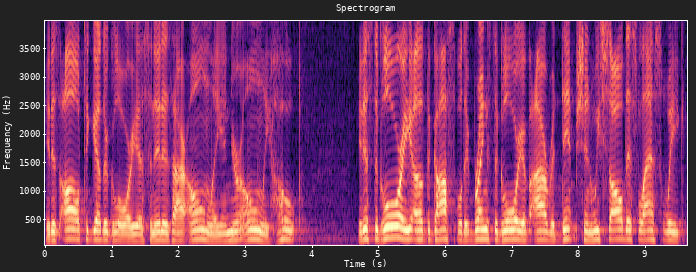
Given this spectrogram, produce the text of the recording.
it is altogether glorious, and it is our only and your only hope. It is the glory of the gospel that brings the glory of our redemption. We saw this last week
